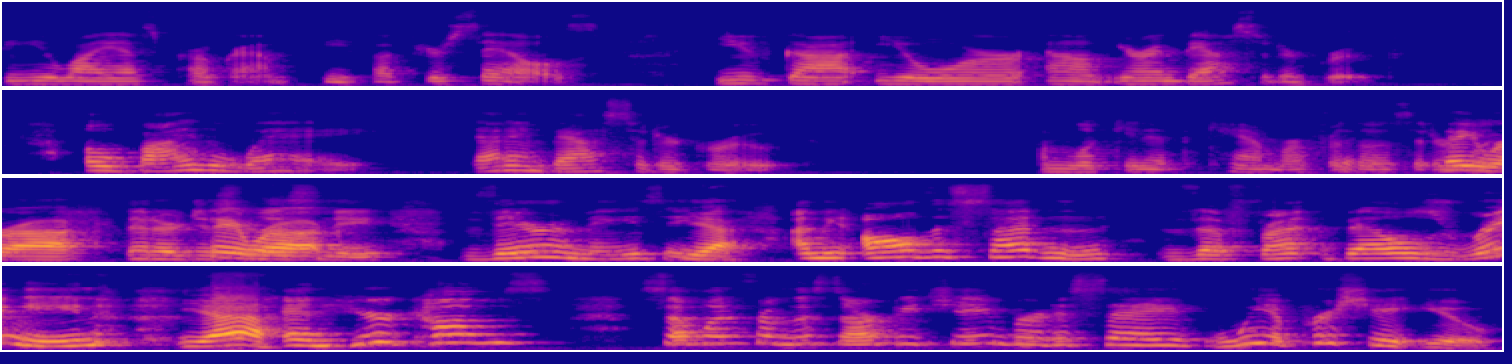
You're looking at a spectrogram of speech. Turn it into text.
B-U-Y-S program, beef up your sales. You've got your um, your ambassador group. Oh, by the way, that ambassador group. I'm looking at the camera for those that are They rock. that are just They rock. listening. They're amazing. Yeah. I mean, all of a sudden, the front bell's ringing, Yeah. and here comes someone from the Sarpy Chamber to say, "We appreciate you."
